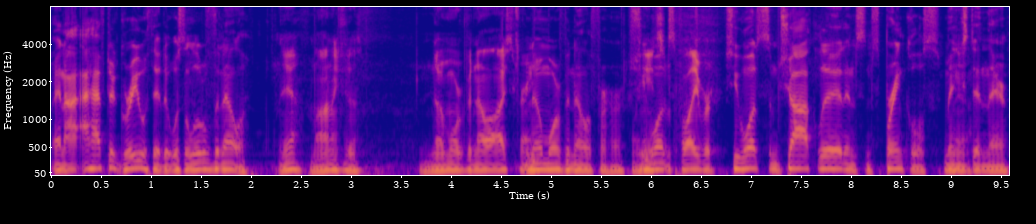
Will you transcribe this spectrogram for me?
and I, I have to agree with it. It was a little vanilla. Yeah, Monica, no more vanilla ice cream. No more vanilla for her. We need some flavor. She wants some chocolate and some sprinkles mixed in there.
